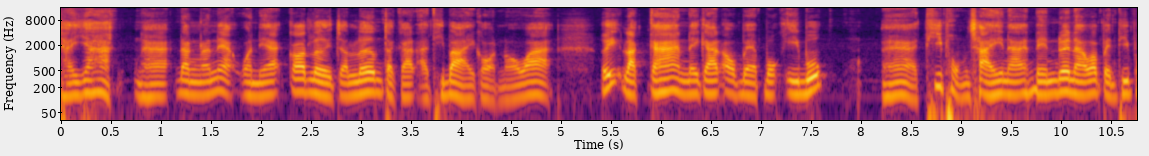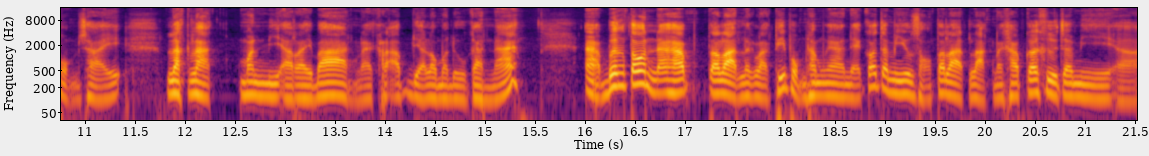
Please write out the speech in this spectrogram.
ใช้ยากนะฮะดังนั้นเนี่ยวันนี้ก็เลยจะเริ่มจากการอธิบายก่อนเนาะว่า เอ้ยหลักการในการออกแบบปกอีบุ๊กอ่าที่ผมใช้นะ เน้นด้วยนะว่าเป็นที่ผมใช้หลักๆมันมีอะไรบ้างนะครับ เดี๋ยวเรามาดูกันนะอ่าเบื้องต้นนะครับ ตลาดหลักๆ ที่ผมทำงานเนี่ย ก็จะมีอยู่ 2 ตลาดหลักนะครับ ก็คือจะมีอ่า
